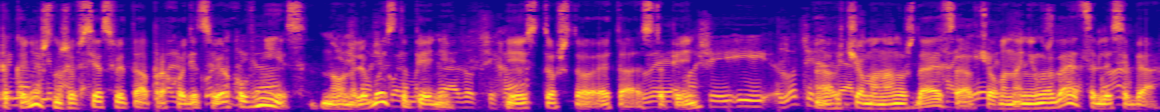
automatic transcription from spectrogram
Так, конечно же, все света проходят сверху вниз, но на любой ступени есть то, что это ступень, а в чем она нуждается, а в чем она не нуждается для себя.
